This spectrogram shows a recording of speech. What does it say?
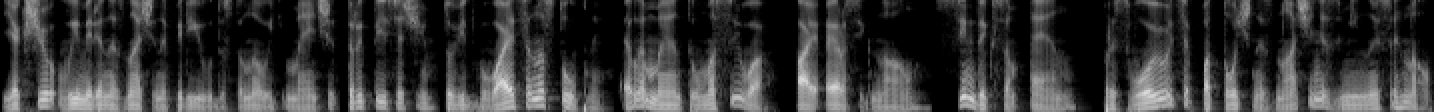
Якщо вимірене значення періоду становить менше 3000, то відбувається наступне. Елементу масива IR-сигнал з індексом n присвоюється поточне значення змінної сигнал.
